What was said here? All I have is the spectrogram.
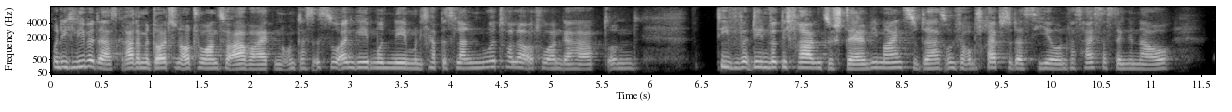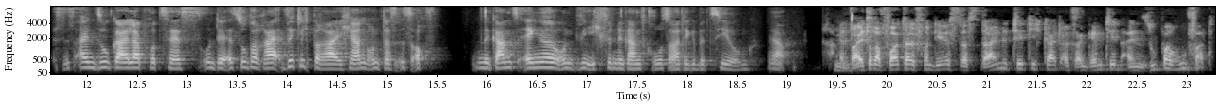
Und ich liebe das, gerade mit deutschen Autoren zu arbeiten. Und das ist so ein Geben und Nehmen. Und ich habe bislang nur tolle Autoren gehabt und die, denen wirklich Fragen zu stellen. Wie meinst du das? Und warum schreibst du das hier? Und was heißt das denn genau? Es ist ein so geiler Prozess und der ist so berei wirklich bereichernd und das ist auch eine ganz enge und wie ich finde ganz großartige Beziehung. Ja. Ein weiterer Vorteil von dir ist, dass deine Tätigkeit als Agentin einen super Ruf hat.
